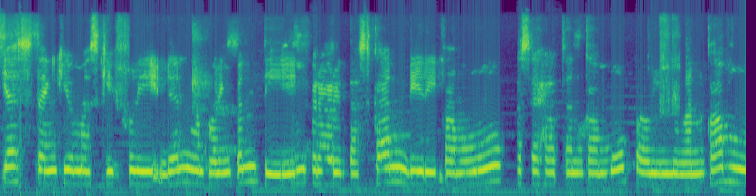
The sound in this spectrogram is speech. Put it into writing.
Yes, thank you Mas Kifli. Dan yang paling penting, prioritaskan diri kamu, kesehatan kamu, perlindungan kamu.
